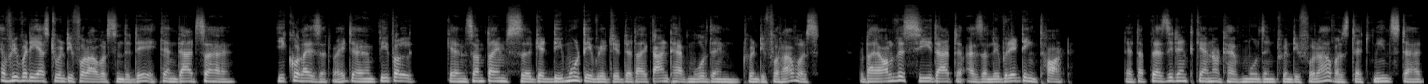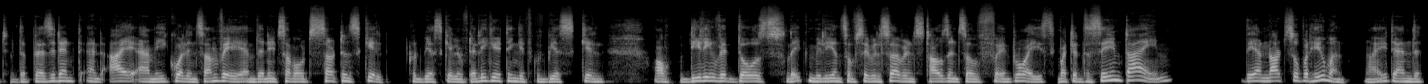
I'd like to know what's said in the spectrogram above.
everybody has 24 hours in the day. Then that's a equalizer, right? And people can sometimes uh, get demotivated that I can't have more than 24 hours. But I always see that as a liberating thought that a president cannot have more than 24 hours. That means that the president and I am equal in some way, and then it's about certain skill. It could be a skill of delegating. It could be a skill of dealing with those like millions of civil servants, thousands of employees. But at the same time, they are not superhuman, right? And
